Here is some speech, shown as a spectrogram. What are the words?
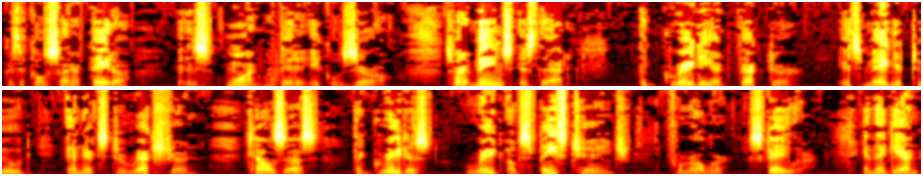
because the cosine of theta is 1 when theta equals 0. So what it means is that the gradient vector, its magnitude and its direction, tells us the greatest rate of space change for our scalar. And again,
